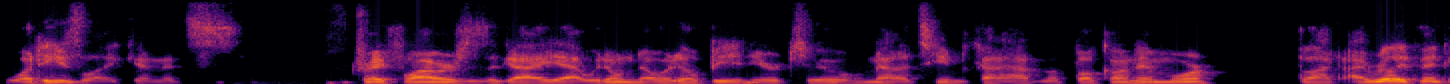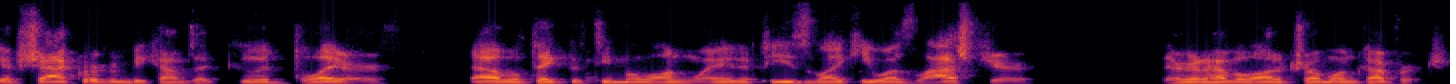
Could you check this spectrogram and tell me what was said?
what he's like, and it's Tre Flowers is a guy. Yeah, we don't know what he'll be in year two. Now the team's kind of having the book on him more, but I really think if Shaq Griffin becomes a good player, that will take the team a long way. And if he's like he was last year, they're going to have a lot of trouble in coverage.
